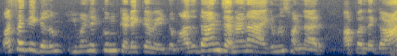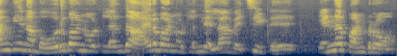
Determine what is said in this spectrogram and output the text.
வசதிகளும் இவனுக்கும் கிடைக்க வேண்டும். அதுதான் ஜனநாயகம்னு சொன்னாரு. அப்ப அந்த காந்தியை நம்ம ஒரு ரூபாய் நோட்ல இருந்து ஆயிரம் ரூபாய் நோட்ல இருந்து எல்லாம் வச்சுட்டு என்ன பண்றோம்?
